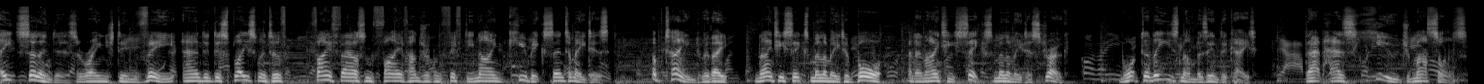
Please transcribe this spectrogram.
eight cylinders arranged in V and a displacement of 5,559 cubic centimetres, obtained with a 96mm bore and a 96mm stroke. What do these numbers indicate? That has huge muscles.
